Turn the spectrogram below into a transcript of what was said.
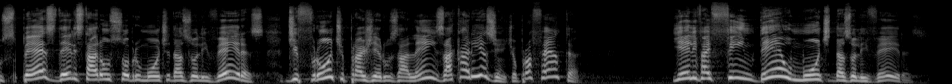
Os pés dele estarão sobre o Monte das Oliveiras, de frente para Jerusalém. Zacarias, gente, é o profeta. E ele vai fender o Monte das Oliveiras,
